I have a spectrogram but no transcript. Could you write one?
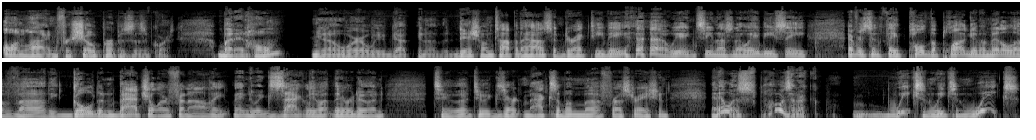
online for show purposes, of course, but at home you know, where we've got, you know, the dish on top of the house and DirecTV. we ain't seen us no ABC ever since they pulled the plug in the middle of uh, the Golden Bachelor finale. They knew exactly what they were doing to uh, to exert maximum uh, frustration. And it was, what was it, a, weeks and weeks and weeks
